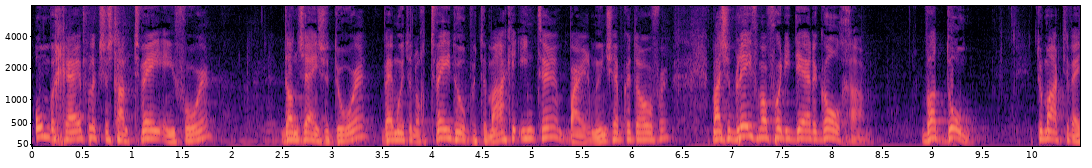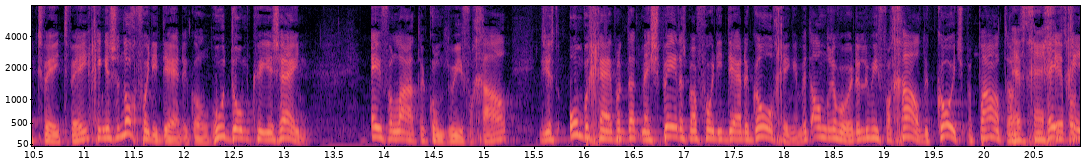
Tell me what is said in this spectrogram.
onbegrijpelijk, ze staan 2-1 voor. Dan zijn ze door. Wij moeten nog twee doelpunten maken. Inter, Bayern München heb ik het over. Maar ze bleven maar voor die derde goal gaan. Wat dom. Toen maakten wij 2-2. Gingen ze nog voor die derde goal. Hoe dom kun je zijn? Even later komt Louis van Gaal. Die zegt onbegrijpelijk dat mijn spelers maar voor die derde goal gingen. Met andere woorden, Louis van Gaal, de coach, bepaalt dat. Heeft geen grip op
